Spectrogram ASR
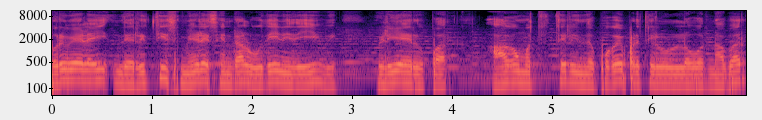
ஒருவேளை இந்த ரித்தீஷ் மேலே சென்றால் உதயநிதியை வெளியே இருப்பார். ஆக மொத்தத்தில் இந்த புகைப்படத்தில் உள்ள ஒரு நபர்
